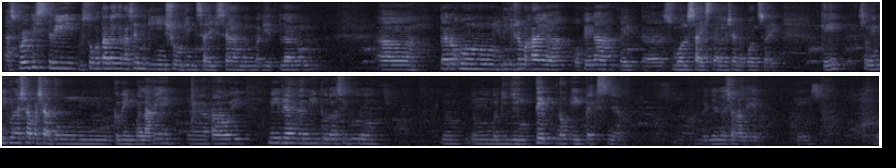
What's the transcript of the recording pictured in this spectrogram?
As for this tree, gusto ko talaga kasi magiging shohin size siya, ng maliit lang. Uh, pero kung hindi ko siya makaya, okay na, kahit uh, small size na lang siya na bonsai. Okay? So, hindi ko na siya masyadong gawing malaki. Uh, kahoy, maybe hanggang dito lang siguro no, yung magiging tip ng apex niya. No, ganyan na siya kaliit. Okay? So,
